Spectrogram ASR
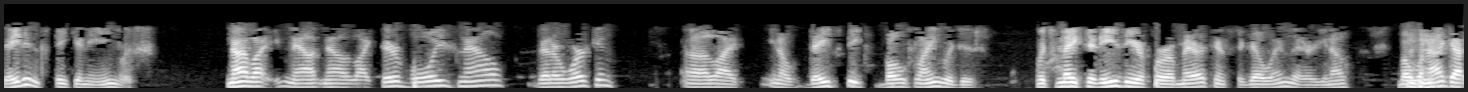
they didn't speak any English. Not like now, now like their boys now that are working, uh like you know, they speak both languages, which makes it easier for Americans to go in there, you know. But mm-hmm. when I got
